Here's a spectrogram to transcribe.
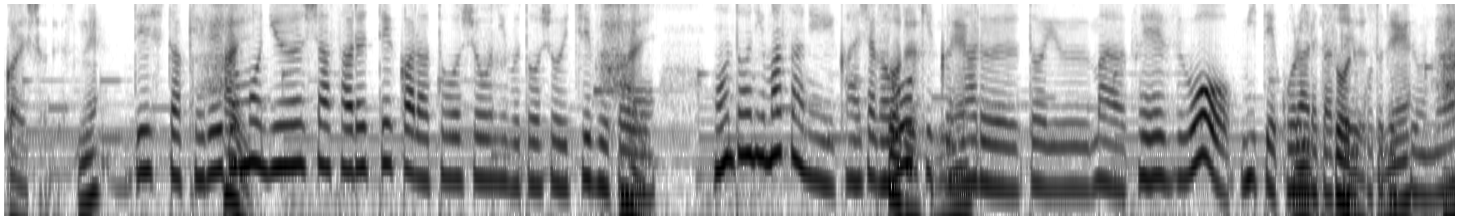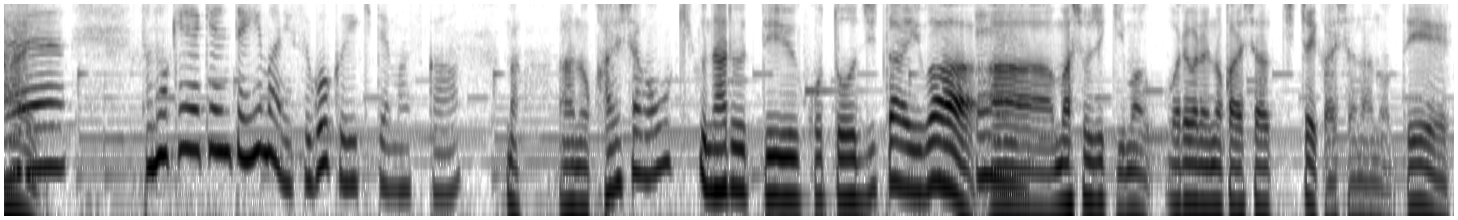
会社ですね。でしたけれども、入社されてから東証2部東証1部と、はい本当にまさに会社が大きくなるというまあ、フェーズを見てこられたということですよね。そうですね。その経験って今にすごく生きてますか？まあ、あの会社が大きくなるっていうこと自体は、ええ。あーまあ、正直、まあ、我々の会社ちっちゃい会社なので、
